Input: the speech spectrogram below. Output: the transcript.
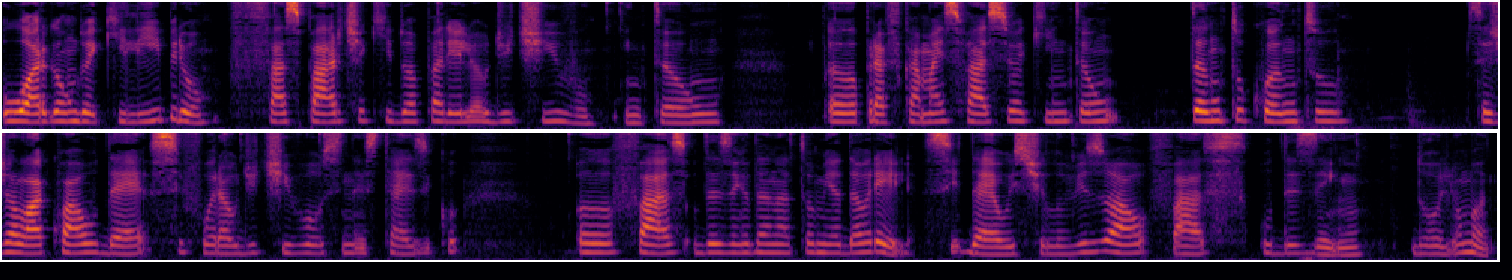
o órgão do equilíbrio faz parte aqui do aparelho auditivo. Então, uh, para ficar mais fácil aqui, então, tanto quanto seja lá qual der, se for auditivo ou sinestésico, uh, faz o desenho da anatomia da orelha. Se der o estilo visual, faz o desenho do olho humano.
